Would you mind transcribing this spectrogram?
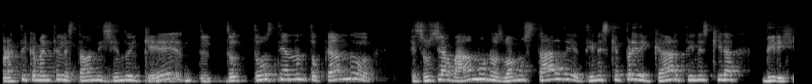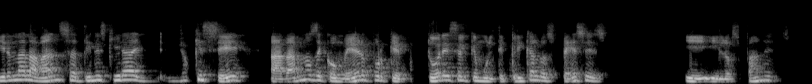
Prácticamente le estaban diciendo, ¿y qué? Todos te andan tocando. Jesús, ya vámonos, vamos tarde, tienes que predicar, tienes que ir a dirigir la alabanza, tienes que ir a, yo qué sé, a darnos de comer porque tú eres el que multiplica los peces y, los panes.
